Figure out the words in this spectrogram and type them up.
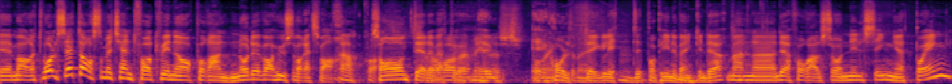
er Marit Voldsæter som er kjent for Kvinner på randen, og det var hun som var rett svar. Akkurat. Sånt er det, vet du. Jeg, jeg holdt deg litt på pinebenken der, men eh, der får altså Nils Inge et poeng.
